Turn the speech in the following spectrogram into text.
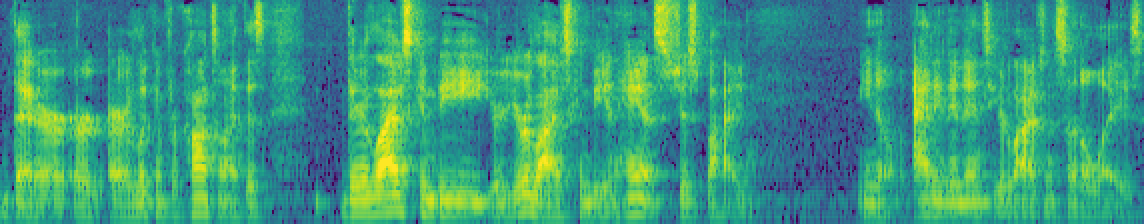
that are, are, are looking for content like this, their lives can be, or your lives can be enhanced just by, you know, adding it into your lives in subtle ways.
